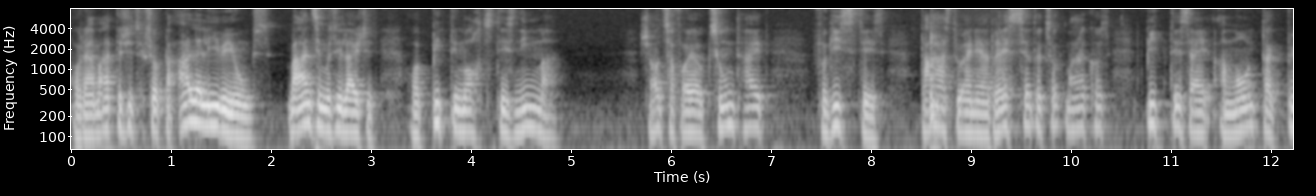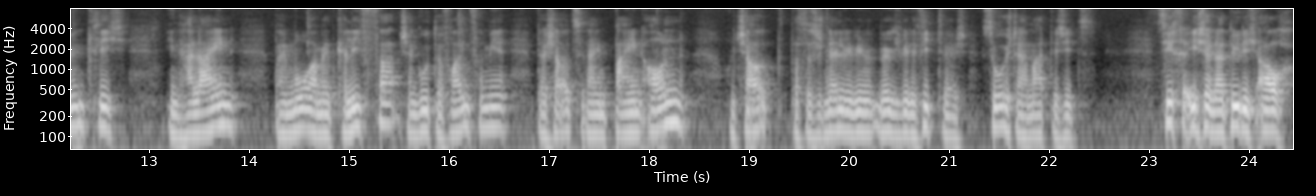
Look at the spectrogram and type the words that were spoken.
Aber der Herr Matisch hat gesagt, bei aller Liebe Jungs, Wahnsinn, was ihr leistet, aber bitte macht das nimmer. Schaut auf eure Gesundheit, vergisst das. Da hast du eine Adresse, hat er gesagt, Markus, bitte sei am Montag pünktlich in Hallein bei Mohamed Khalifa, ist ein guter Freund von mir, der schaut sich dein Bein an und schaut, dass er so schnell wie möglich wieder fit wird. So ist der Herr Mateschitz. Sicher ist er natürlich auch,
